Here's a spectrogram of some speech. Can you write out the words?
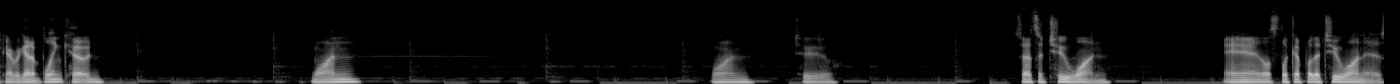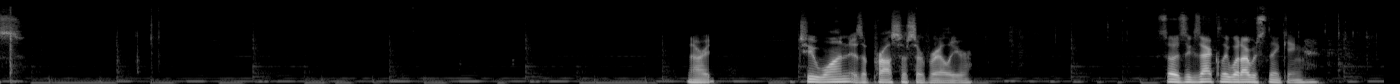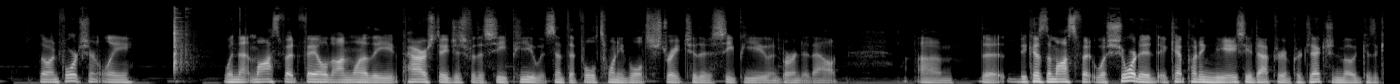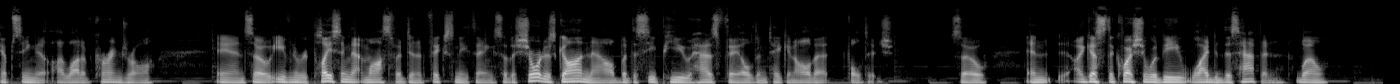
Okay, we got a blink code. One, one, two. So that's a 2 1. And let's look up what a 2 1 is. All right. 2 1 is a processor failure. So it's exactly what I was thinking. So unfortunately, when that MOSFET failed on one of the power stages for the CPU, it sent the full 20 volts straight to the CPU and burned it out. Um, the because the MOSFET was shorted, it kept putting the AC adapter in protection mode because it kept seeing a, a lot of current draw. And so even replacing that MOSFET didn't fix anything. So the short is gone now, but the CPU has failed and taken all that voltage. So, and I guess the question would be, why did this happen? Well,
